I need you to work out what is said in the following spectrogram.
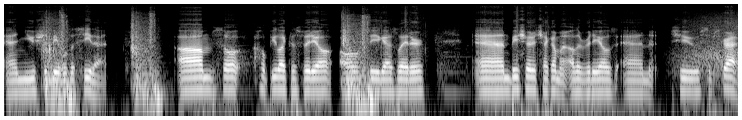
and you should be able to see that. Um, so, hope you like this video. I'll see you guys later. And be sure to check out my other videos and to subscribe.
